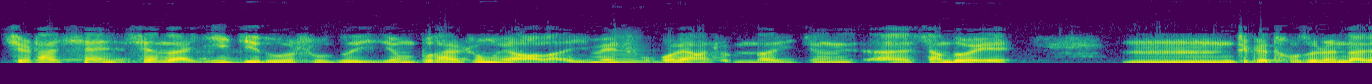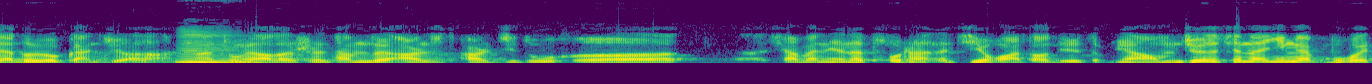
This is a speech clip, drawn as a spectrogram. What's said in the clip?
其实它现现在一季度的数字已经不太重要了，因为出货量什么的已经呃相对嗯这个投资人大家都有感觉了。那重要的是他们对二二季度和。下半年的投产的计划到底是怎么样？我们觉得现在应该不会，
